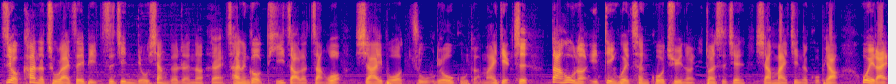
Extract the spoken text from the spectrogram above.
只有看得出来这一笔资金流向的人呢，对，才能够提早的掌握下一波主流股的买点。是，大户呢一定会趁过去呢一段时间想买进的股票。未来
